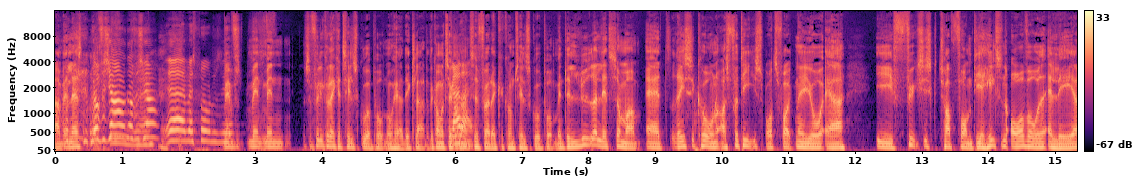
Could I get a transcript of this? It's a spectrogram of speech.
Ja, men, lad os, Det var for sjov, det var for sjov. Ja, pas på, hvad du siger. men, men, men selvfølgelig kan du ikke have tilskuer på nu her, det er klart. Der kommer til at gå lang tid, før der kan komme tilskuer på. Men det lyder lidt som om, at risikoen, også fordi sportsfolkene jo er i fysisk topform, de er hele tiden overvåget af læger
